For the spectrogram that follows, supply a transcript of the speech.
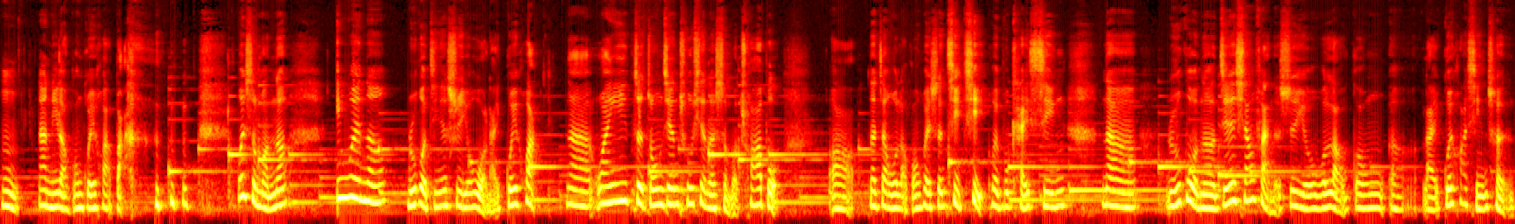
嗯，那你老公规划吧。为什么呢？因为呢，如果今天是由我来规划，那万一这中间出现了什么 trouble。哦，那这样我老公会生气气，会不开心。那如果呢，今天相反的是由我老公呃来规划行程，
